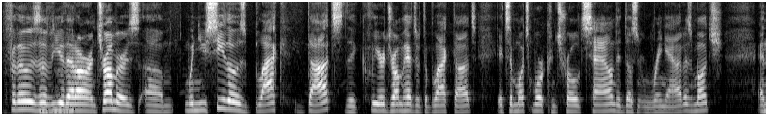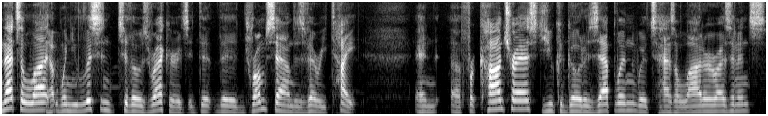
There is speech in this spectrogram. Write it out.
for those of you that aren't drummers, um, when you see those black dots, the clear drum heads with the black dots, it's a much more controlled sound. It doesn't ring out as much. And that's a lot Yep. when you listen to those records, it, the, the drum sound is very tight. And uh, for contrast, you could go to Zeppelin, which has a lot of resonance,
